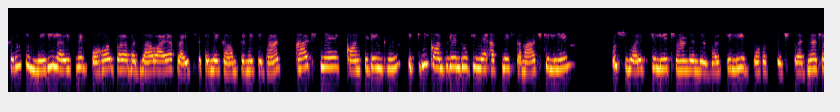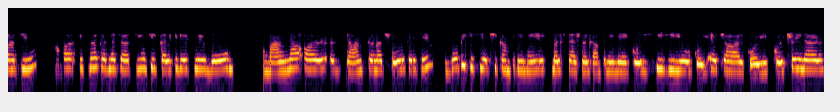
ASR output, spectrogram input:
करूँ तो मेरी लाइफ में बहुत बड़ा बदलाव आया प्राइवेट सेक्टर में काम करने के बाद। आज मैं कॉन्फिडेंट हूँ इतनी कॉन्फिडेंट हूँ कि मैं अपने समाज के लिए उस वर्ग के लिए ट्रांसजेंडर वर्ग के लिए बहुत कुछ करना चाहती हूँ। और इतना करना चाहती हूँ कि कल की डेट में वो मांगना और डांस करना छोड़ करके वो भी किसी अच्छी कंपनी में एक मल्टीनेशनल कंपनी में कोई सीईओ कोई एचआर कोई कोई ट्रेनर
